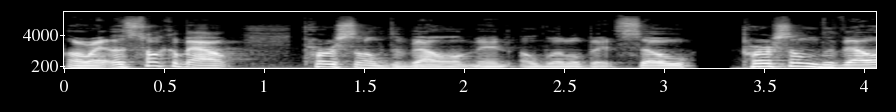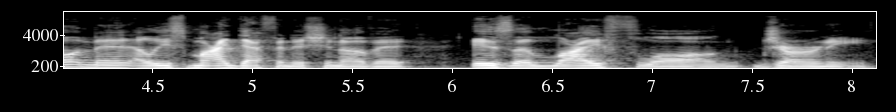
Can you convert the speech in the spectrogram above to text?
All right, let's talk about personal development a little bit. So, personal development, at least my definition of it, is a lifelong journey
